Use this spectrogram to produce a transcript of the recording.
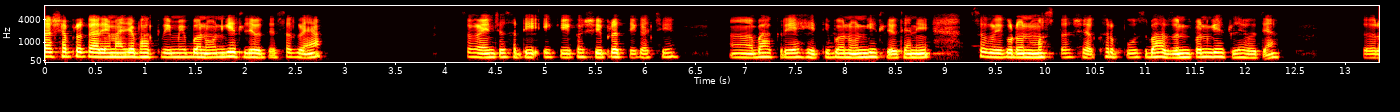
अशा प्रकारे माझ्या भाकरी मी बनवून घेतल्या होत्या सगळ्या. सगळ्यांच्यासाठी एक एक अशी प्रत्येकाची भाकरी आहे ती बनवून घेतली होती आणि सगळीकडून मस्त अशा खरपूस भाजून पण घेतल्या होत्या. तर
